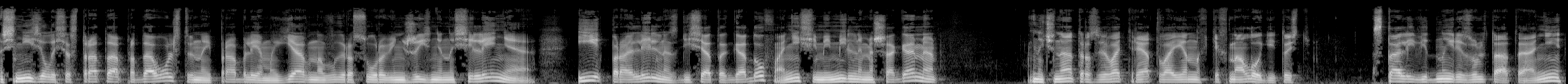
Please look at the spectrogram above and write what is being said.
снизилась острота продовольственной проблемы, явно вырос уровень жизни населения, и параллельно с десятых годов они семимильными шагами начинают развивать ряд военных технологий. То есть стали видны результаты. Они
